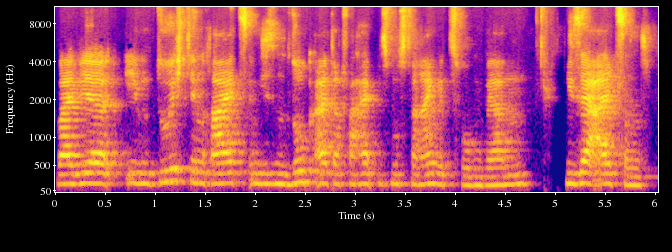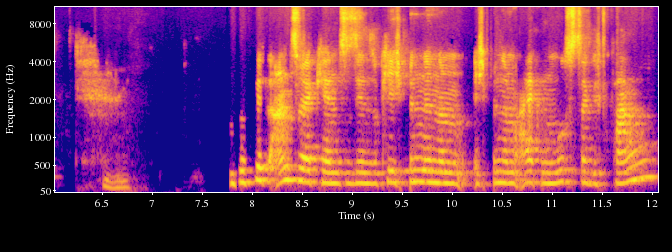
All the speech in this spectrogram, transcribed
weil wir eben durch den Reiz in diesen Sogalter Verhaltensmuster reingezogen werden, die sehr alt sind. Mhm. Und das gilt anzuerkennen, zu sehen, so, okay, ich bin in einem, ich bin in einem alten Muster gefangen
